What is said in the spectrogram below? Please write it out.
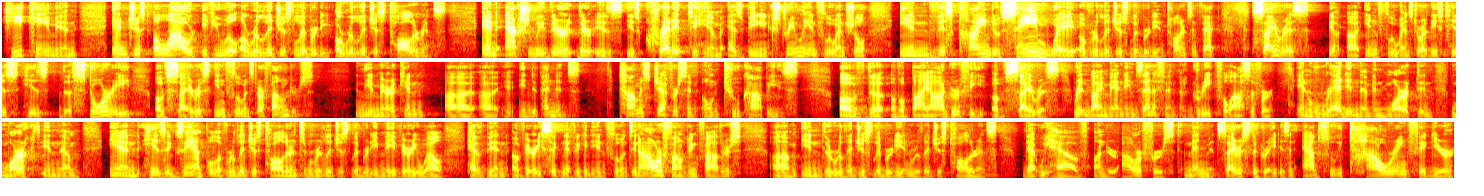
he came in and just allowed, if you will, a religious liberty, a religious tolerance. And actually, there, there is, is credit to him as being extremely influential in this kind of same way of religious liberty and tolerance. In fact, Cyrus uh, influenced, or at least his, his, the story of Cyrus influenced our founders in the American uh, uh, independence. Thomas Jefferson owned two copies of, the, of a biography of Cyrus written by a man named Xenophon, a Greek philosopher, and read in them and marked and marked in them. And his example of religious tolerance and religious liberty may very well have been a very significant influence in our founding fathers um, in the religious liberty and religious tolerance that we have under our First Amendment. Cyrus the Great is an absolutely towering figure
